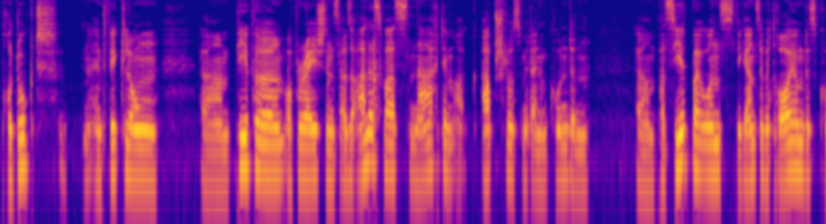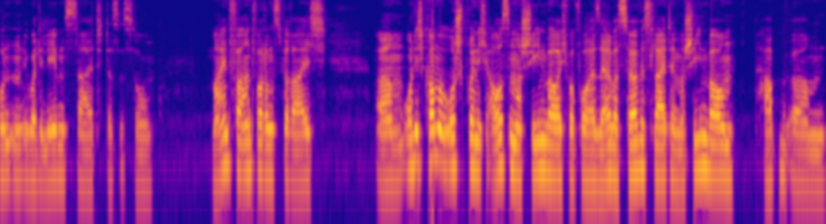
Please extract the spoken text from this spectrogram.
Produktentwicklung, ähm, People, Operations, also alles, was nach dem Abschluss mit einem Kunden ähm, passiert bei uns, die ganze Betreuung des Kunden über die Lebenszeit, das ist so mein Verantwortungsbereich. Ähm, und ich komme ursprünglich aus dem Maschinenbau. Ich war vorher selber Serviceleiter im Maschinenbau, habe ähm,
